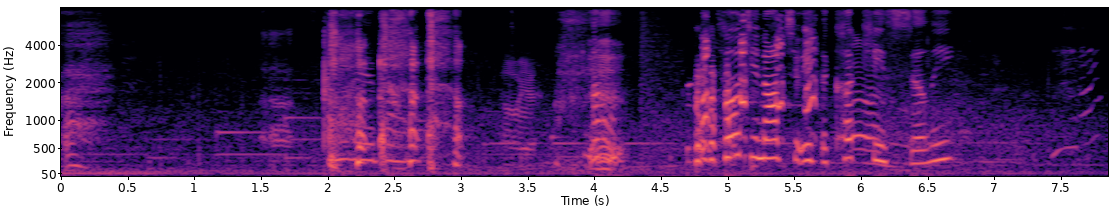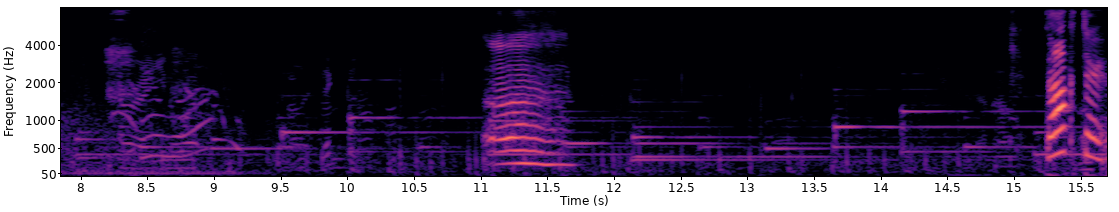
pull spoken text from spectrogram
Uh. Oh, yeah. I told you not to eat the cookies, uh. silly. Uh. Doctor,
